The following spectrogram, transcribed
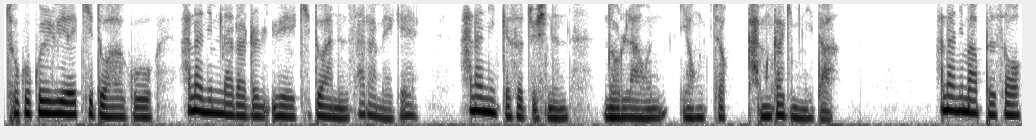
조국을 위해 기도하고 하나님 나라를 위해 기도하는 사람에게 하나님께서 주시는 놀라운 영적 감각입니다. 하나님 앞에서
